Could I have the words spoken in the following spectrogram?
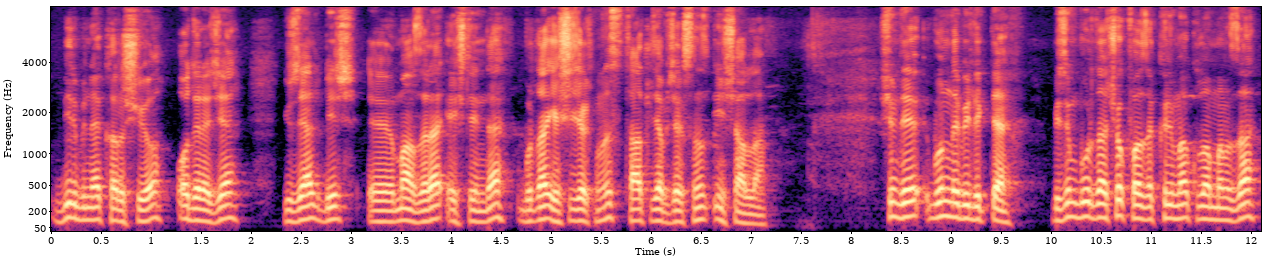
birbirine karışıyor. O derece güzel bir e, manzara eşliğinde burada yaşayacaksınız, tatil yapacaksınız inşallah. Şimdi bununla birlikte bizim burada çok fazla klima kullanmanıza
